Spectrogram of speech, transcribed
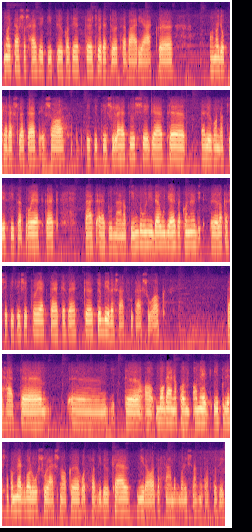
nagy társasházépítők azért csőre töltve várják a nagyobb keresletet és az építési lehetőséget, elő vannak készítve projektek, tehát el tudnának indulni, de ugye ezek a nagy lakásépítési projektek, ezek több éves átfutásúak, tehát a magának a, a megépülésnek, a megvalósulásnak hosszabb idő kell, mire az a számokban is megmutatkozik.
